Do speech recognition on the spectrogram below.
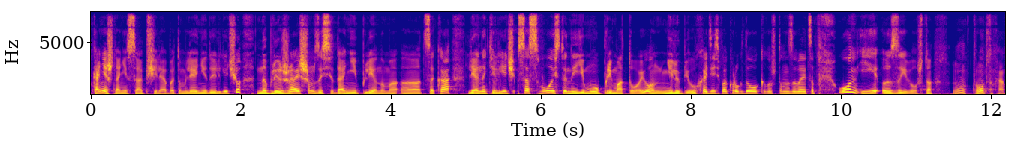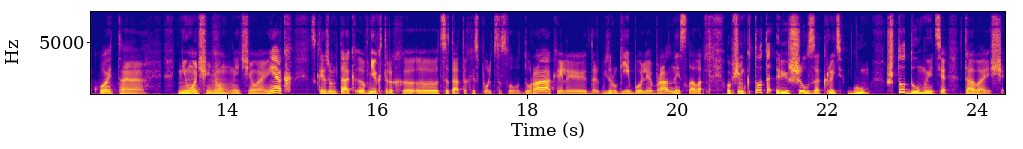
Конечно, они сообщили об этом Леониду Ильичу. На ближайшем заседании пленума э, ЦК Леонид Ильич со свойственной ему прямотой, он не любил ходить вокруг да около, что называется, он и э, заявил, что тут какой-то не очень умный человек, скажем так, в некоторых э, э цитатах используется слово «дурак» или другие более бранные слова. В общем, кто-то решил закрыть ГУМ. Что думаете, товарищи?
